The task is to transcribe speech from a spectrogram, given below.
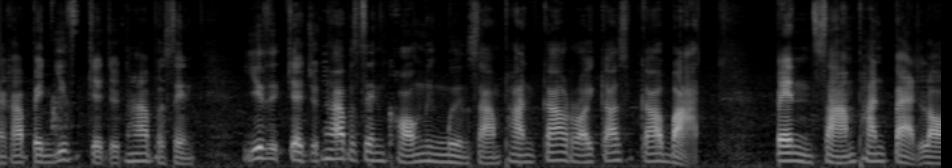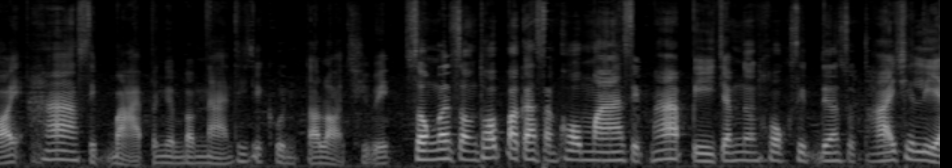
นะครับ เป็น 27.5% 27.5%ของ 13,999 บาท เป็น 3,850 บาท เป็นเงินบำนาญที่จะคุณตลอดชีวิต ส่งเงินสมทบประกันสังคมมา 15 ปีจำนวน 60 เดือนสุดท้ายเฉลี่ย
